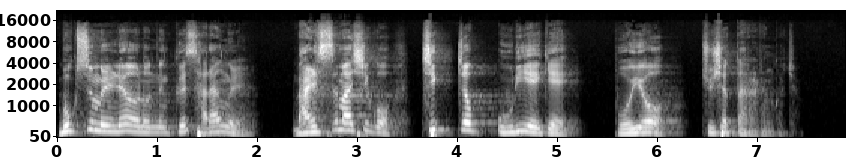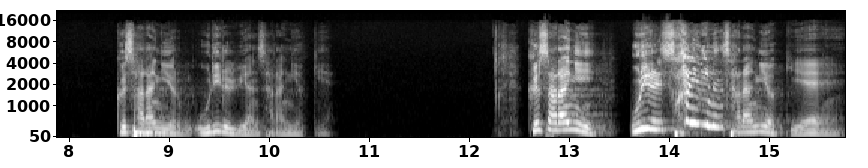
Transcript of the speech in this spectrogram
목숨을 내어 놓는 그 사랑을 말씀하시고 직접 우리에게 보여 주셨다라는 거죠. 그 사랑이 여러분 우리를 위한 사랑이었기에 그 사랑이 우리를 살리는 사랑이었기에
